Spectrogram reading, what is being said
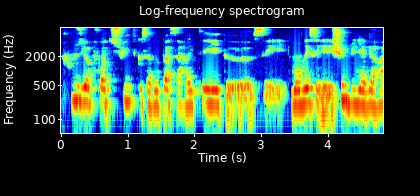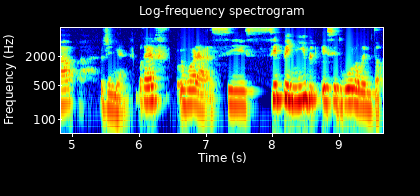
plusieurs fois de suite, que ça veut pas s'arrêter, que c'est mon nez c'est les chutes du Niagara. Ah, génial. Bref, voilà, c'est pénible et c'est drôle en même temps.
